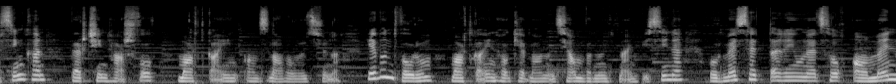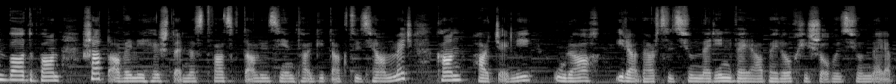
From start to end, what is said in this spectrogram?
այսինքն վերջին հաշվով մարդկային անznավորությունը։ Եվ ընդ որում մարդկային հոգեբանության բնույթն այնպիսին է, որ մեզ հետ տեղի ունեցող ամեն բադ բան շատ ավելի հեշտ է նստված տալիս յենթագիտակցության մեջ, քան հաճելի, ուրախ իրադարձություններին վերաբերող հիշողությունները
